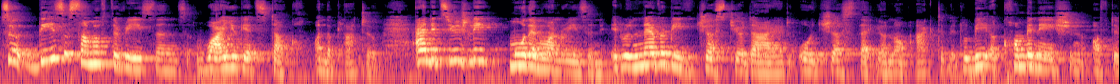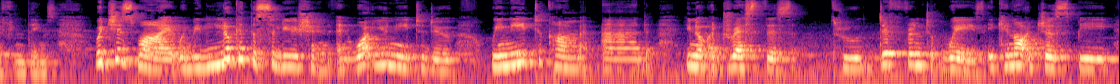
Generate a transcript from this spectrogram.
So these are some of the reasons why you get stuck on the plateau. And it's usually more than one reason. It will never be just your diet or just that you're not active. It will be a combination of different things, which is why when we look at the solution and what you need to do, we need to come and, you know, address this through different ways. It cannot just be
